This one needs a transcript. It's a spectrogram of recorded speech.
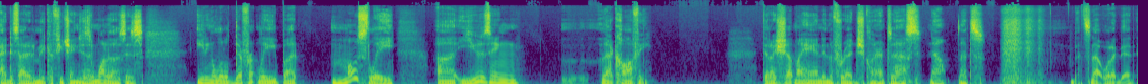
I decided to make a few changes, and one of those is eating a little differently, but mostly uh, using that coffee. Did I shut my hand in the fridge? Clarence asks. No, that's that's not what I did.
